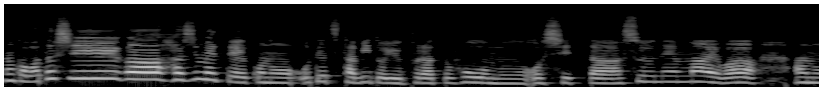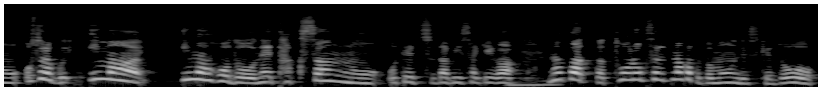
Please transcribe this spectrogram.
なんか私が初めてこのおてつ旅というプラットフォームを知った数年前はあのおそらく今今ほどねたくさんのお手伝い先がなかった登録されてなかったと思うんですけど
